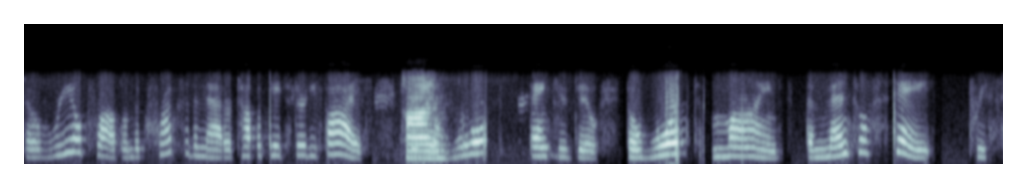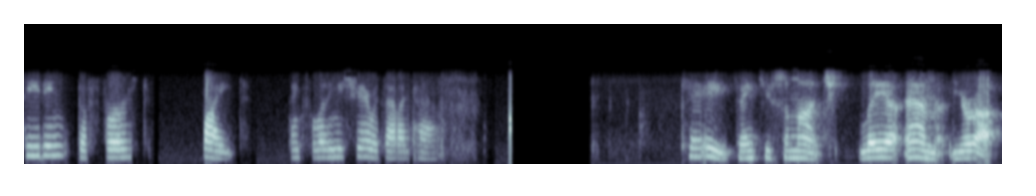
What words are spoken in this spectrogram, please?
The real problem, the crux of the matter, top of page 35. Time. Warped, thank you, Do. The warped mind, the mental state preceding the first bite. Thanks for letting me share with that. I pass. Okay, thank you so much. Leah M., you're up.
